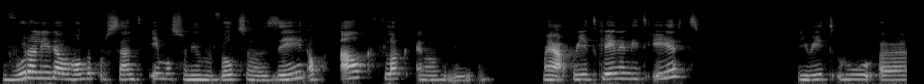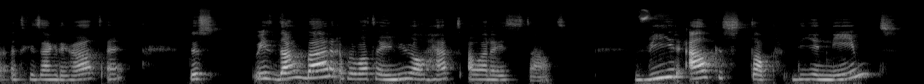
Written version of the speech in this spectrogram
vooraleer dat we 100% emotioneel vervuld zullen zijn op elk vlak in ons leven. Maar ja, wie het kleine niet eert, je weet hoe uh, het gezegde gaat. Hè? Dus wees dankbaar voor wat je nu al hebt en waar je staat. Vier elke stap die je neemt,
